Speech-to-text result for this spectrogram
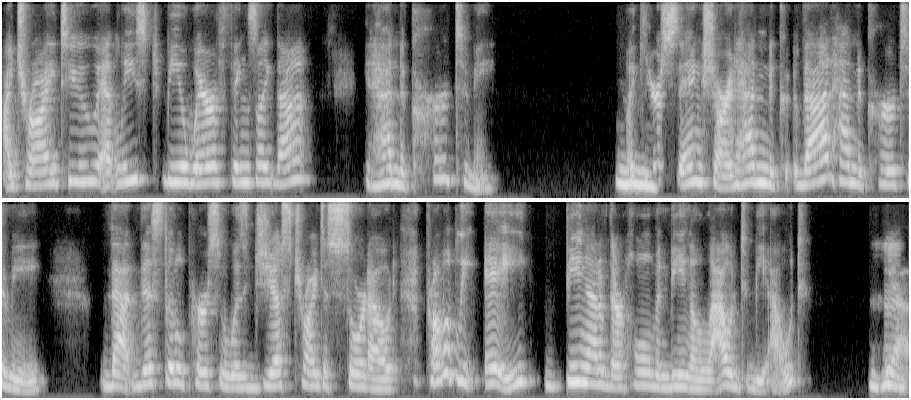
I try to at least be aware of things like that. It hadn't occurred to me. Like Mm. you're saying, Char, it hadn't that hadn't occurred to me that this little person was just trying to sort out probably A, being out of their home and being allowed to be out. Mhm. Yeah.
